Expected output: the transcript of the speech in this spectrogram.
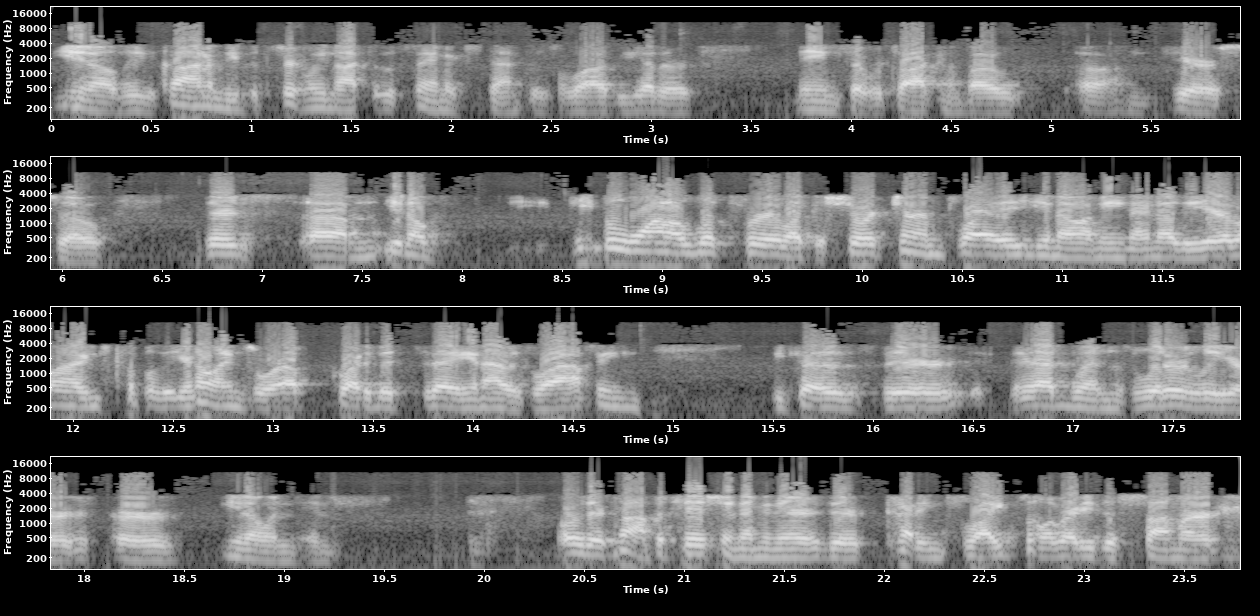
you know the economy, but certainly not to the same extent as a lot of the other names that we're talking about um, here. So there's um, you know people want to look for like a short term play. You know, I mean, I know the airlines, a couple of the airlines were up quite a bit today, and I was laughing because their headwinds literally are, are you know, in, in or their competition. I mean, they're they're cutting flights already this summer.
